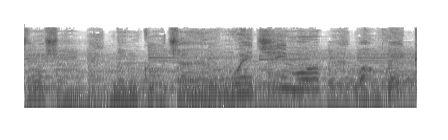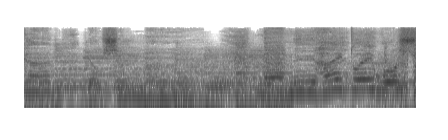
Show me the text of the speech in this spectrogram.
左手凝固成为寂寞，往回看有什么？那女孩对我说，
